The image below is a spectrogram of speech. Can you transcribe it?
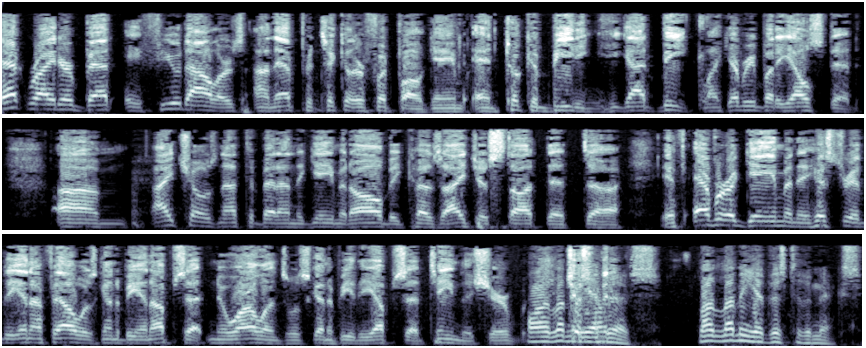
that writer bet a few dollars on that particular football game and took a beating. He got beat like everybody else did. Um, I chose not to bet on the game at all because I just thought that uh, if ever a game in the history of the NFL was going to be an upset, New Orleans was going to be the upset team this year. Or let Just me add with- this. Let, let me add this to the mix.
